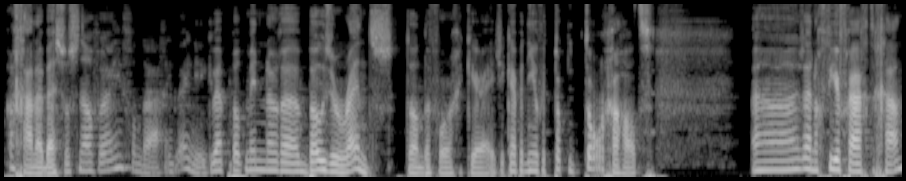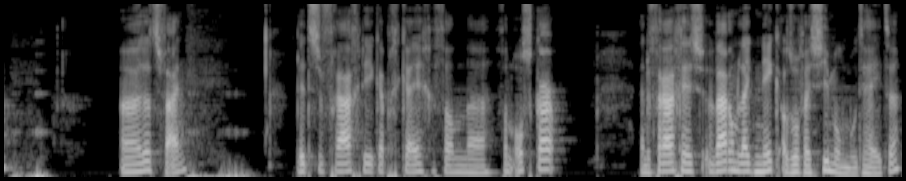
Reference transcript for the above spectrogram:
We gaan er best wel snel voorheen vandaag. Ik weet niet. Ik heb wat minder uh, boze rants dan de vorige keer. Weet. Ik heb het niet over Toki Tor gehad. Uh, er zijn nog vier vragen te gaan. Uh, dat is fijn. Dit is een vraag die ik heb gekregen van, van Oscar. En de vraag is: waarom lijkt Nick alsof hij Simon moet heten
